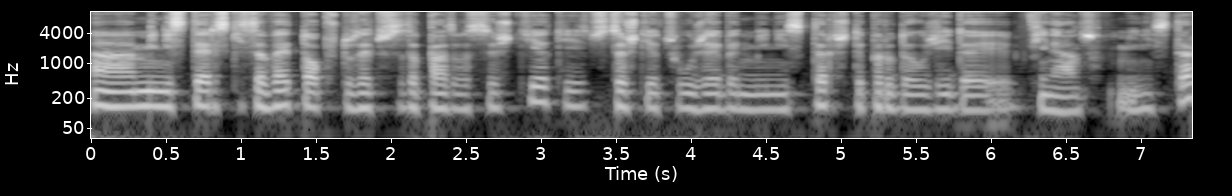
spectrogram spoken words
а, Министерски съвет общо взето се запазва същият и същият служебен министр ще продължи да е финансов министр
